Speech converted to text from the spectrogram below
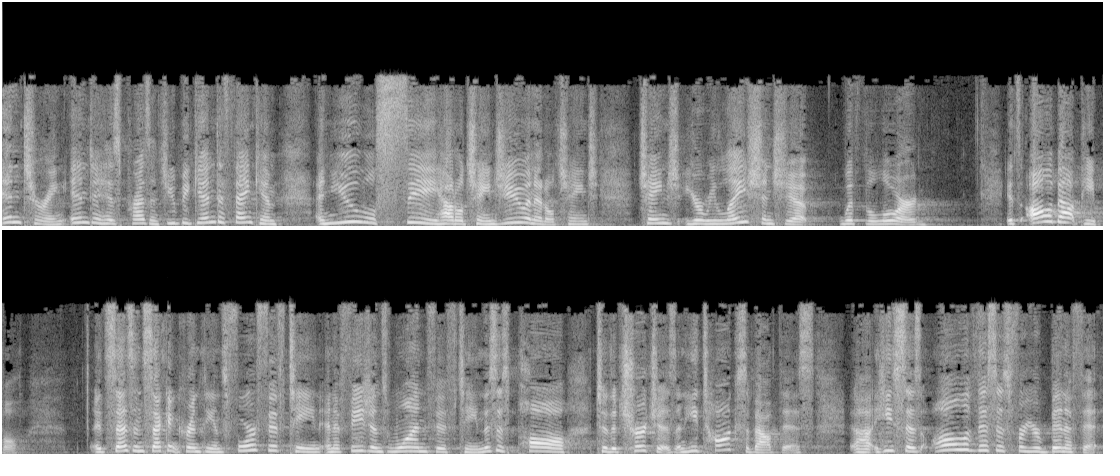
entering into his presence. You begin to thank him and you will see how it'll change you and it'll change, change your relationship with the Lord. It's all about people. It says in 2 Corinthians 4:15 and Ephesians 1:15. This is Paul to the churches, and he talks about this. Uh, he says, "All of this is for your benefit,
